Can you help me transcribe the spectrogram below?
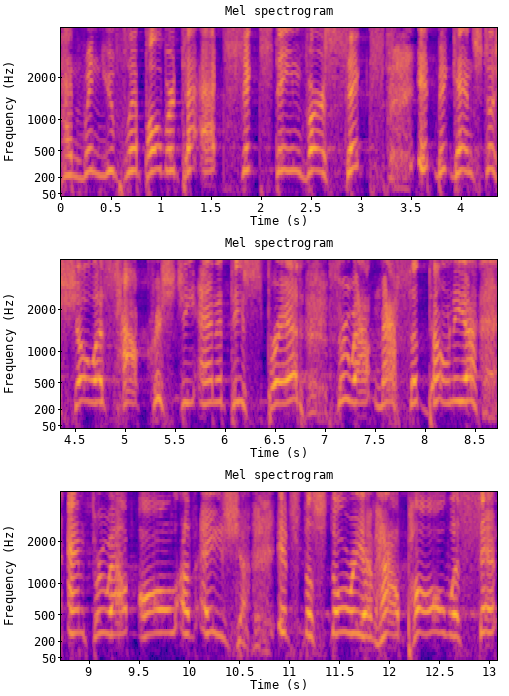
And when you flip over to Acts 16, verse 6, it begins to show us how Christianity spread throughout Macedonia and throughout all of Asia. It's the story of how Paul was sent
